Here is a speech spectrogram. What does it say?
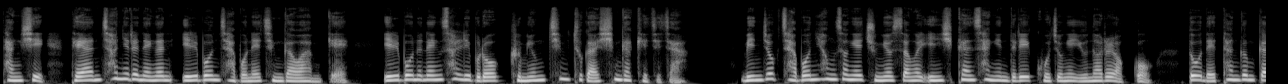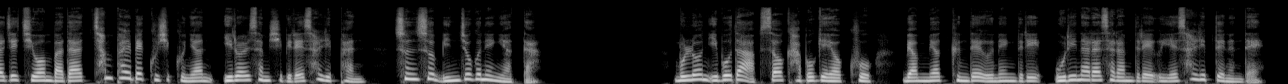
당시 대한천일은행은 일본 자본의 증가와 함께 일본은행 설립으로 금융 침투가 심각해지자 민족 자본 형성의 중요성을 인식한 상인들이 고종의 윤허를 얻고 또 내탕금까지 지원받아 1899년 1월 30일에 설립한 순수 민족은행이었다. 물론 이보다 앞서 갑오개혁 후 몇몇 근대 은행들이 우리나라 사람들에 의해 설립되는데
